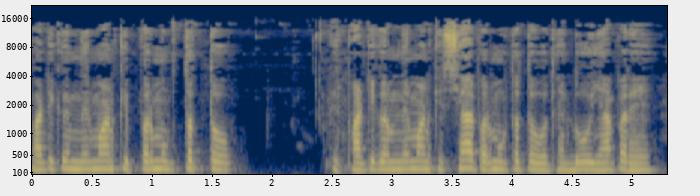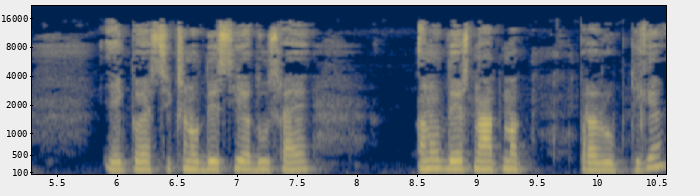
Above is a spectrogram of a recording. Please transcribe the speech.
पाठ्यक्रम निर्माण के प्रमुख तत्व, फिर पाठ्यक्रम निर्माण के चार प्रमुख तत्व होते हैं। दो यहाँ पर है। एक तो है शिक्षण उद्देश्य और दूसरा है अनुदेशनात्मक प्रारूप, ठीक है?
